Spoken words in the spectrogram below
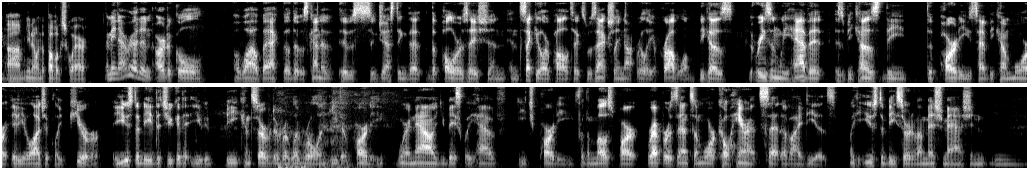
Um, you know in the public square. I mean, I read an article a while back though that was kind of it was suggesting that the polarization in secular politics was actually not really a problem because the reason we have it is because the the parties have become more ideologically pure. It used to be that you could you could be conservative or liberal in either party, where now you basically have each party, for the most part, represents a more coherent set of ideas. Like it used to be sort of a mishmash and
